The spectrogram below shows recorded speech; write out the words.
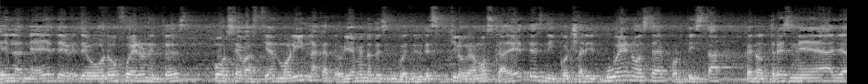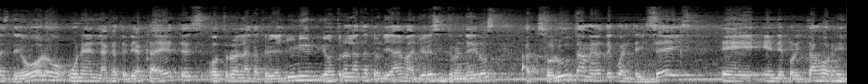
en las medallas de, oro fueron entonces por Sebastián Molín, la categoría menos de 53 kilogramos cadetes, Nico Charit Bueno, este deportista ganó tres medallas de oro, una en la categoría cadetes, otro en la categoría junior y otro en la categoría de mayores cinturones absoluta, menos de 46, eh, el deportista Jorge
